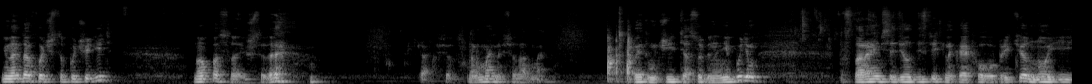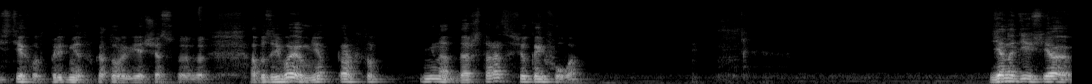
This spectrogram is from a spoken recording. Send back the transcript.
Иногда хочется почудить, но опасаешься, да? Так, все нормально, все нормально. Поэтому чудить особенно не будем. Стараемся делать действительно кайфовое бритье, но и из тех вот предметов, которые я сейчас э, обозреваю, мне кажется, не надо даже стараться, все кайфово. Я надеюсь, я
